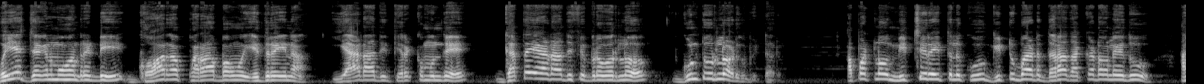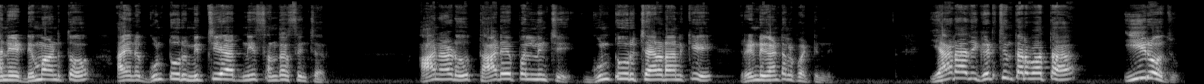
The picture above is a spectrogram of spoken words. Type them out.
YS Jaganmohan Reddy ఘోర పరాభవం ఎదురైన ఏడాది తిరక్కముందే గత ఏడాది ఫిబ్రవరిలో గుంటూరులో అడుగుపెట్టారు. అప్పట్లో మిర్చి రైతులకు గిట్టుబాటు ధర దక్కడం లేదు అనే డిమాండ్తో ఆయన గుంటూరు మిర్చి యార్డ్ని సందర్శించారు. ఆనాడు తాడేపల్లి నుంచి గుంటూరు చేరడానికి రెండు గంటలు పట్టింది. ఏడాది గడిచిన తర్వాత ఈరోజు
